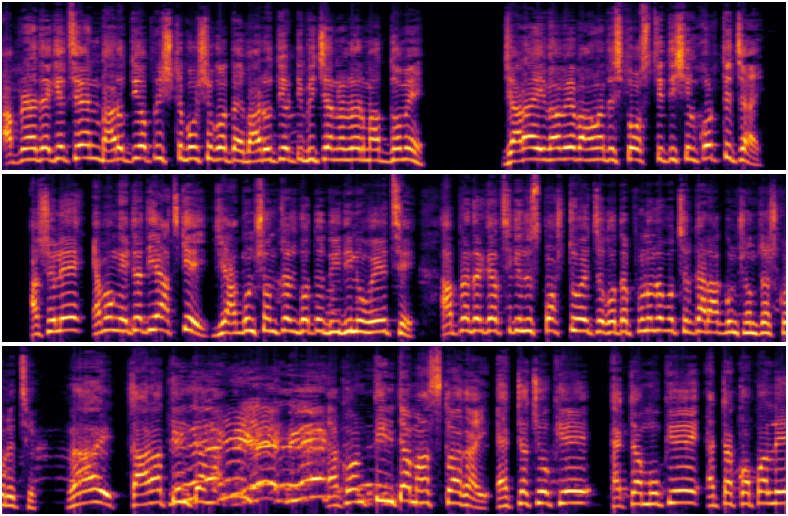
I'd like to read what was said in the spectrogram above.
আপনারা দেখেছেন ভারতীয় পৃষ্ঠপোষকতায় ভারতীয় টিভি চ্যানেলের মাধ্যমে যারা এইভাবে বাংলাদেশকে অস্থিতিশীল করতে চায় আসলে এবং এটা দিয়ে আজকে যে আগুন সন্ত্রাস গত দুই দিন হয়েছে আপনাদের কাছে কিন্তু স্পষ্ট হয়েছে গত পনেরো বছর কার আগুন সন্ত্রাস করেছে। তারা তিনটা এখন তিনটা মাস্ক লাগায় একটা চোখে একটা মুখে একটা কপালে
